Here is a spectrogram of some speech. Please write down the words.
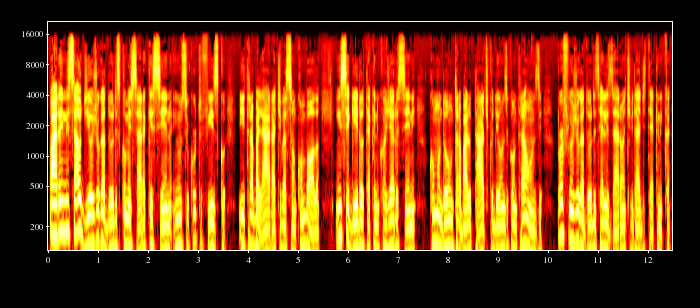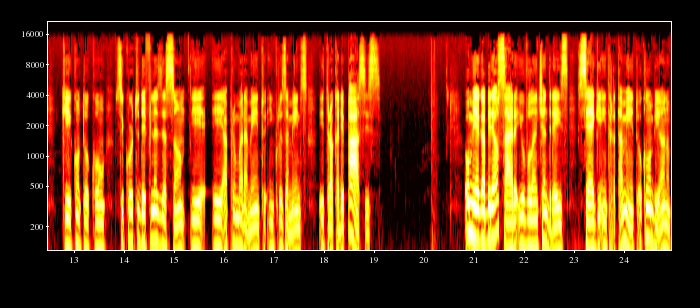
Para iniciar o dia, os jogadores começaram aquecendo em um circuito físico e trabalhar a ativação com bola. Em seguida, o técnico Rogério Ceni comandou um trabalho tático de 11 contra 11. Por fim, os jogadores realizaram atividade técnica que contou com circuito de finalização e, e aprimoramento em cruzamentos e troca de passes. O meia Gabriel Sara e o volante Andrés seguem em tratamento. O colombiano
